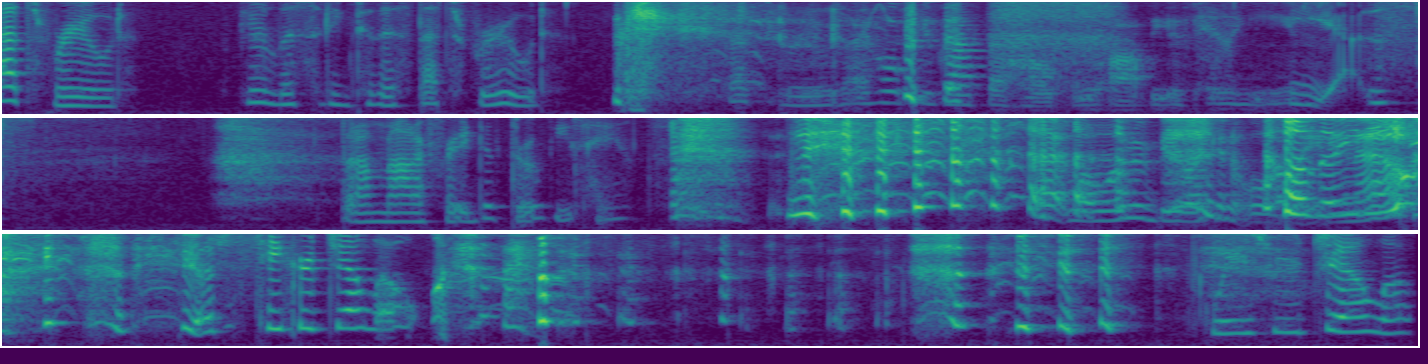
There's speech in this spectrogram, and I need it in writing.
That's rude. If you're listening to this, that's rude. That's rude. I hope you got the help you obviously need. yes. But I'm not afraid to throw these hands. That woman would be like an old Old lady lady. I'll just take her jello. Where's your jello?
